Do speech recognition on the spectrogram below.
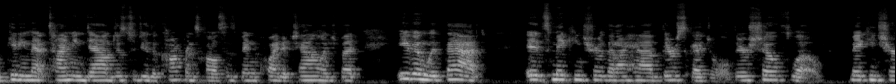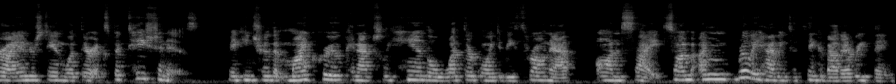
getting that timing down just to do the conference calls has been quite a challenge. But even with that, it's making sure that I have their schedule, their show flow, making sure I understand what their expectation is, making sure that my crew can actually handle what they're going to be thrown at on site. So I'm, I'm really having to think about everything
